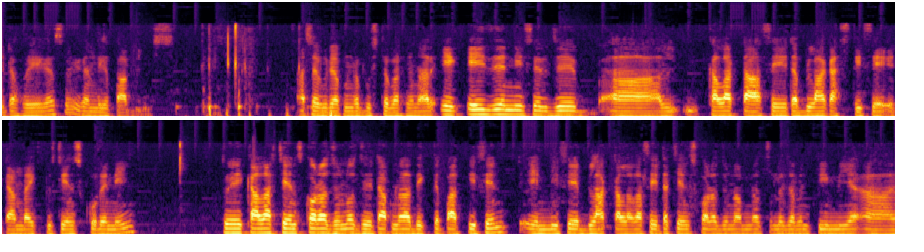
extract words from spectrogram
এটা হয়ে গেছে, এখান থেকে পাবলিশ আশা করি আপনারা বুঝতে পারছেন। আর এই যে নিচের যে কালারটা আছে, এটা ব্ল্যাক আসতেছে, এটা আমরা একটু চেঞ্জ করে নেই। তো এই কালার চেঞ্জ করার জন্য যেটা আপনারা দেখতে পাচ্ছেন এর নিচে ব্ল্যাক কালার আছে, এটা চেঞ্জ করার জন্য আপনারা চলে যাবেন প্রিমিয়ার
